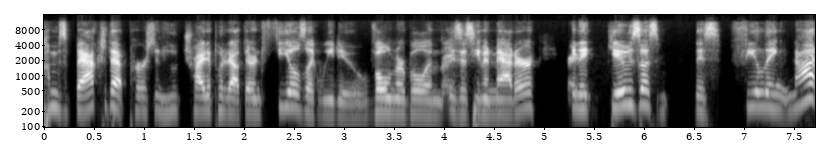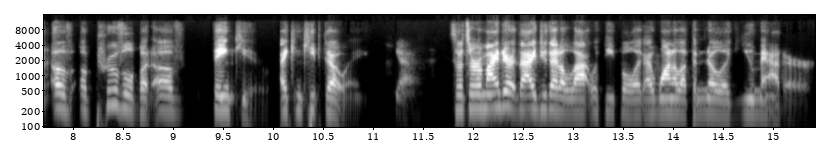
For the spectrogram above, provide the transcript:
comes back to that person who tried to put it out there and feels like we do, vulnerable and Right. is this even matter? And it gives us this feeling not of approval, but of thank you. I can keep going. yeah, So it's a reminder that I do that a lot with people. Like I want to let them know, like you matter.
